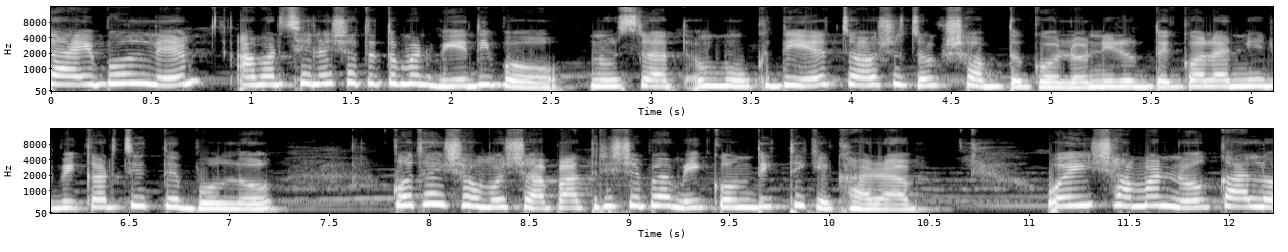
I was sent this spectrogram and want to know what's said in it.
তাই বললে আমার ছেলের সাথে তোমার বিয়ে দিব। নুসরাত মুখ দিয়ে চসচক শব্দ করল, নিরুদ্বেগ গলার নির্বিকার চিত্তে বলল, কোথায় সমস্যা? পাত্র হিসেবে আমি কোন দিক থেকে খারাপ? ওই সামান্য কালো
